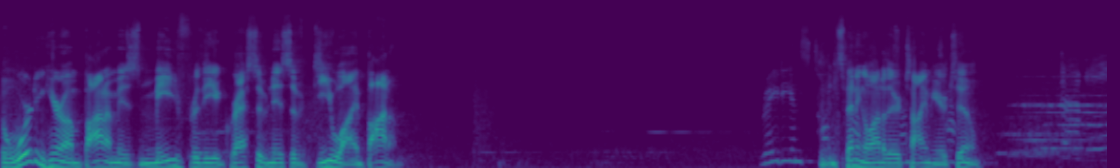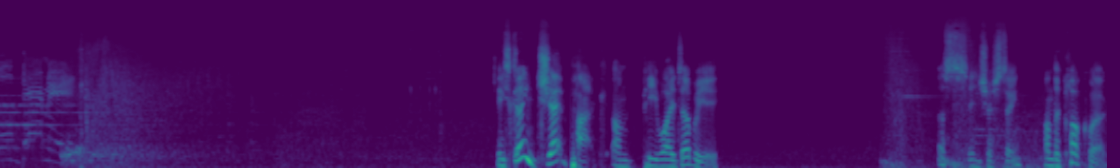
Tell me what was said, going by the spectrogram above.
The wording here on bottom is made for the aggressiveness of DY bottom. Radiant's They've been spending a lot of their tower is under time here attack. too. He's going jetpack on PYW. That's interesting. On the Clockwerk.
